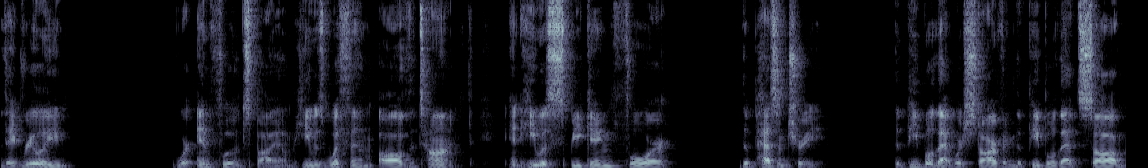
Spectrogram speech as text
they really were influenced by him. He was with them all the time. And he was speaking for the peasantry, the people that were starving, the people that saw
